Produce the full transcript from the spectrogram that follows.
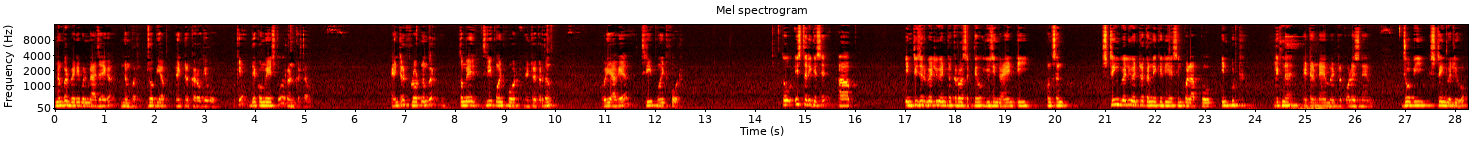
नंबर वेरिएबल में आ जाएगा नंबर, जो भी आप एंटर करोगे वो। ओके? देखो मैं इसको रन करता हूँ। एंटर फ्लोट नंबर तो मैं 3.4 एंटर करता हूँ और ये आ गया 3.4 तो इस तरीके से आप इंटीजर वैल्यू एंटर करवा सकते हो using INT function string value enter करने के लिए सिंपल आपको इनपुट लिखना है enter name enter college name जो भी स्ट्रिंग वैल्यू हो।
